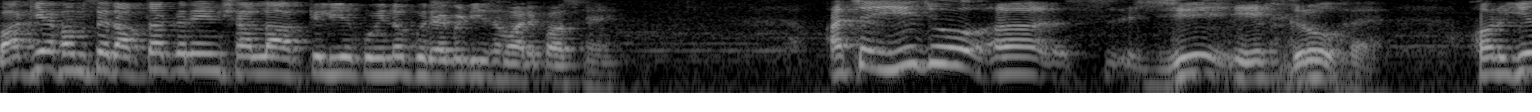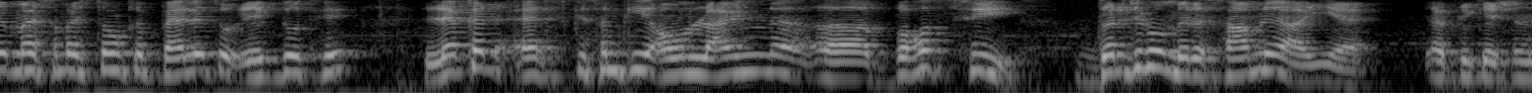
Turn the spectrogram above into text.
باقی آپ ہم سے رابطہ کریں انشاءاللہ آپ کے لیے کوئی نہ کوئی ریمیڈیز ہمارے پاس ہیں۔ اچھا یہ جو یہ ایک گروہ ہے۔ اور یہ میں سمجھتا ہوں کہ پہلے تو ایک دو تھے لیکن اس قسم کی آن لائن بہت سی درجنوں میرے سامنے آئی ہیں اپلیکیشن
